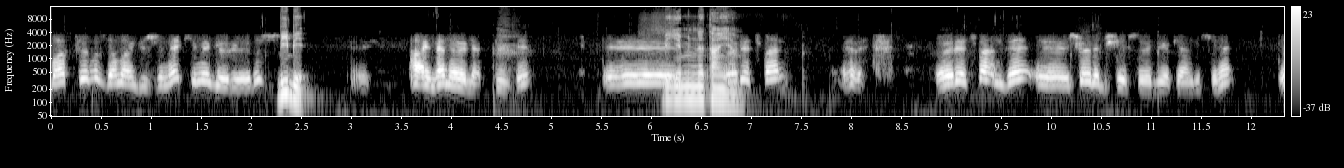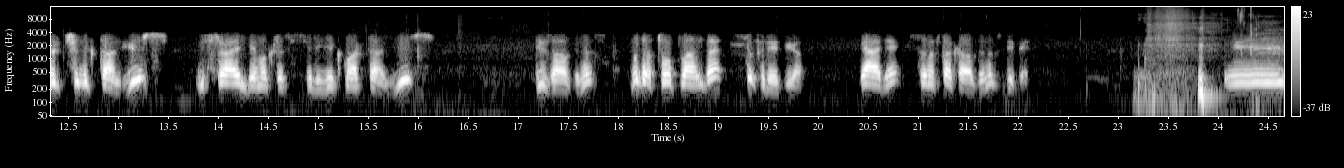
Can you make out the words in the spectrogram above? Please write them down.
baktığımız zaman yüzüne kimi görüyoruz? Bibi. Aynen öyle. Bildi. E, Benjamin Netanyahu. öğretmen, evet. Öğretmen de e, şöyle bir şey söylüyor kendisine. Irkçılıktan 100, İsrail demokrasisini yıkmaktan 100, 100 aldınız. Bu da toplamda sıfır ediyor. Yani sınıfta kaldınız gibi. ee,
